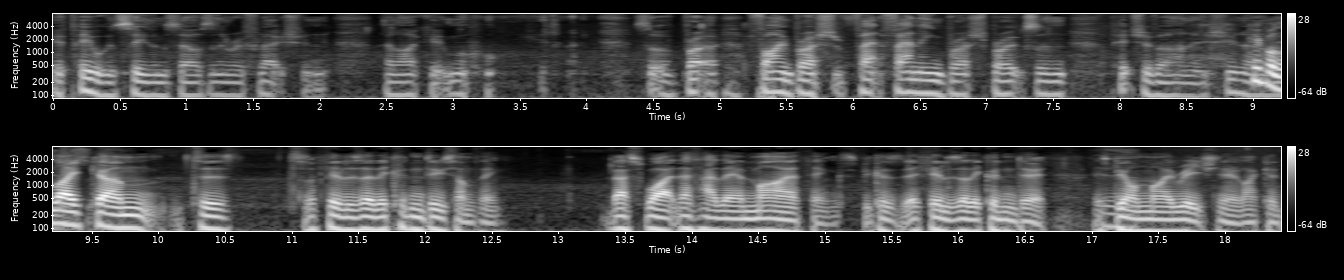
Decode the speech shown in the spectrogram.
if people can see themselves in the reflection, they like it more. You know, sort of br- fine brush, fa- fanning brush strokes, and picture varnish. You know, People like um, to sort of feel as though they couldn't do something. That's why. That's how they admire things because they feel as though they couldn't do it. It's Yeah. beyond my reach. You know, like a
